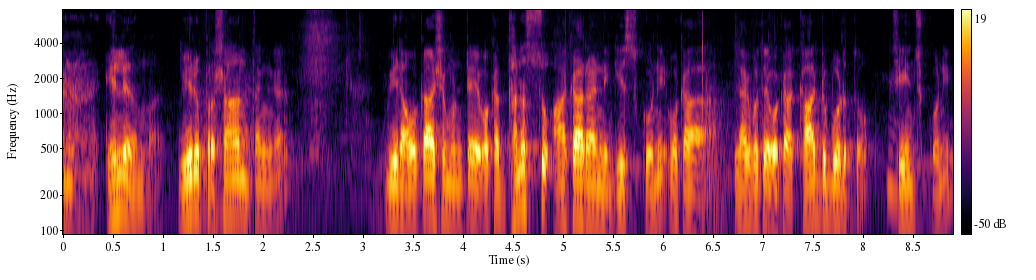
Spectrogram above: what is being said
ఏం లేదమ్మా. వీరు ప్రశాంతంగా వీరు అవకాశం ఉంటే ఒక ధనస్సు ఆకారాన్ని గీసుకొని ఒక లేకపోతే ఒక కార్డు బోర్డుతో చేయించుకొని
